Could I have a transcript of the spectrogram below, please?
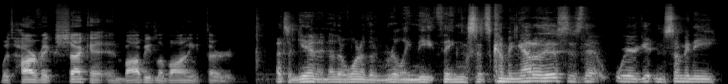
with Harvick second and Bobby Labonte third. That's again another one of the really neat things that's coming out of this is that we're getting so many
